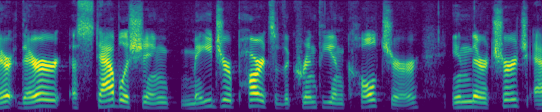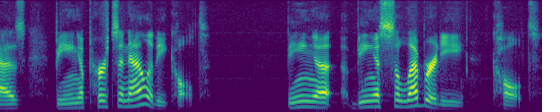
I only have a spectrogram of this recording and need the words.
They're, they're establishing major parts of the Corinthian culture in their church as being a personality cult, being a, being a celebrity cult.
